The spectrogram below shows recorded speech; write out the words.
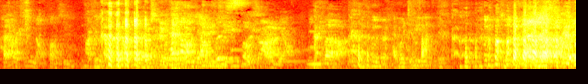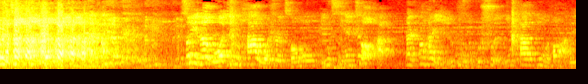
还二十一秒，放心，二十一秒，我开到两分四十二秒，你明白吧？还会减法。他用的方法跟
